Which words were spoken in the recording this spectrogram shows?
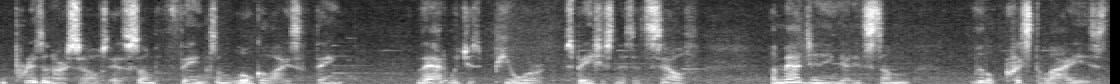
imprison ourselves as some thing, some localized thing, that which is pure spaciousness itself, imagining that it's some little crystallized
